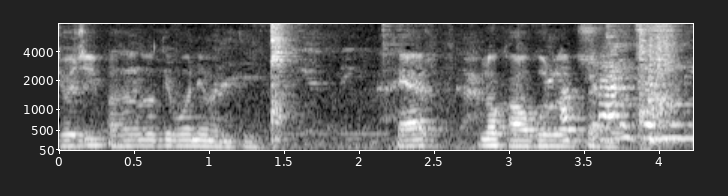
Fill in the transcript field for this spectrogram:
जो चीज़ पसंद होती वो नहीं बनती। खैर लो खाओ गोलगप्पे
